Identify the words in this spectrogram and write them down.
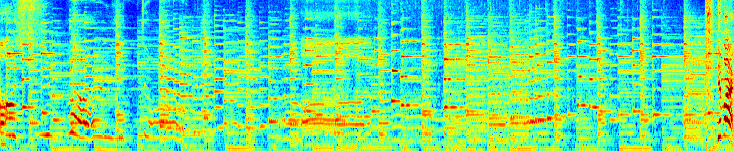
아 씨발 진짜 제발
